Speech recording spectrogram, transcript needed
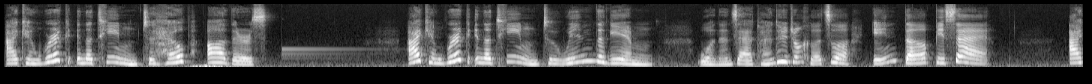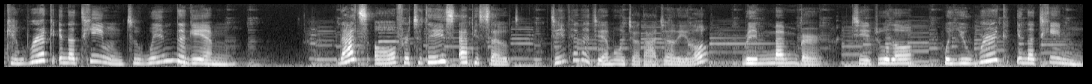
I can work in a team to help others. I can work in a team to win the game. 我能在团队中合作，赢得比赛。I can work in a team to win the game. That's all for today's episode. 今天的节目就到这里喽。Remember，记住喽，When you work in a team，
